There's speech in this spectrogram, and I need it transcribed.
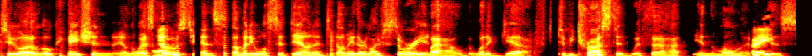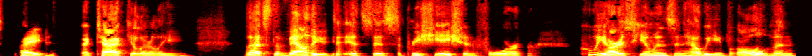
to a location on the West yeah. Coast, and somebody will sit down and tell me their life story. And wow, what a gift to be trusted with that in the moment right. is right. spectacularly that's the value to, it's this appreciation for who we are as humans and how we evolve and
